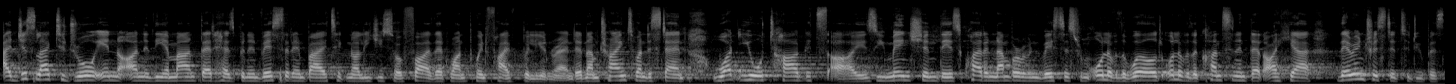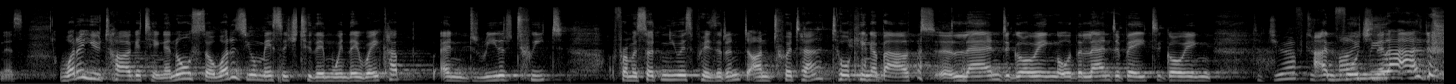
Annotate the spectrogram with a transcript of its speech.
I'd just like to draw in on the amount that has been invested in biotechnology so far, that 1.5 billion rand. And I'm trying to understand what your targets are. As you mentioned, there's quite a number of investors from all over the world, all over the continent that are here. They're interested to do business. What are you targeting? And also, what is your message to them when they wake up and read a tweet from a certain US president on Twitter talking about uh, land going or the land debate going. Did you have to Unfortunately,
